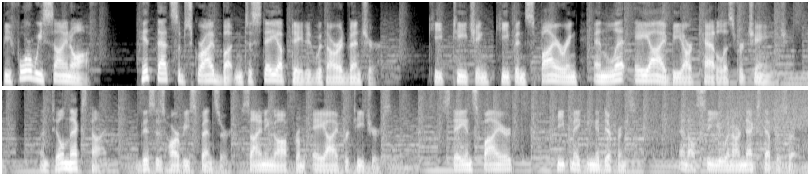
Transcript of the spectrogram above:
Before we sign off, hit that subscribe button to stay updated with our adventure. Keep teaching, keep inspiring, and let AI be our catalyst for change. Until next time, this is Harvey Spencer, signing off from AI for Teachers. Stay inspired, keep making a difference, and I'll see you in our next episode.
